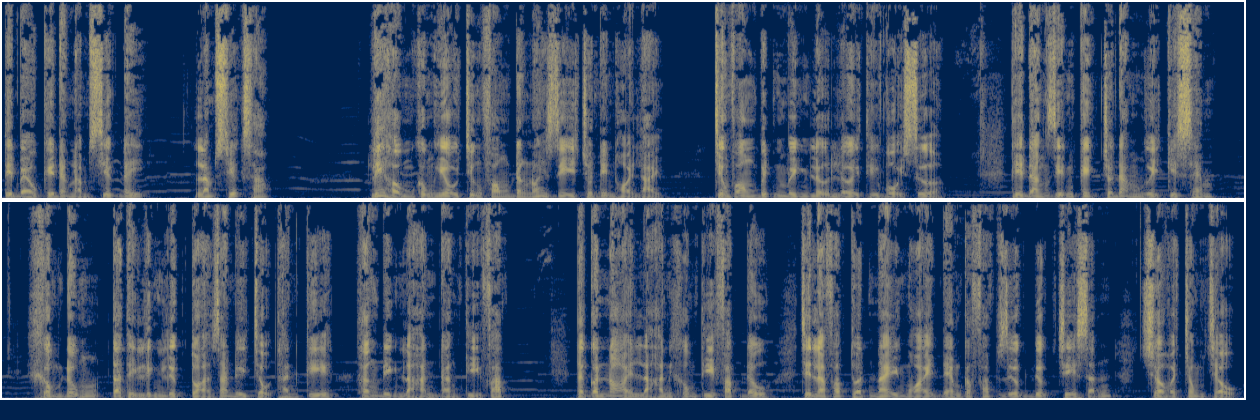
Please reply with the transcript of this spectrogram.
Tên béo kia đang làm siếc đấy. Làm siếc sao? Lý Hồng không hiểu Trương Phong đang nói gì cho nên hỏi lại. Trương Phong biết mình lỡ lời thì vội sửa. Thì đang diễn kịch cho đám người kia xem. Không đúng, Ta thấy linh lực tỏa ra nơi chậu than kia, Khẳng định là hắn đang thi pháp. Ta còn nói là hắn không thi pháp đâu, Chỉ là pháp thuật này ngoài đem các pháp dược được chế sẵn Cho vào trong chậu,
